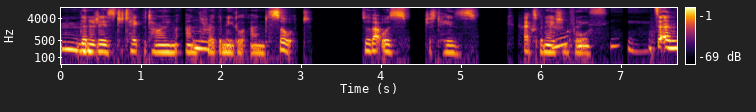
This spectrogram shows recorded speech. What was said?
Mm. than it is to take the time and Mm. thread the needle and sew it so that was just his explanation Oh, for I see. So- And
